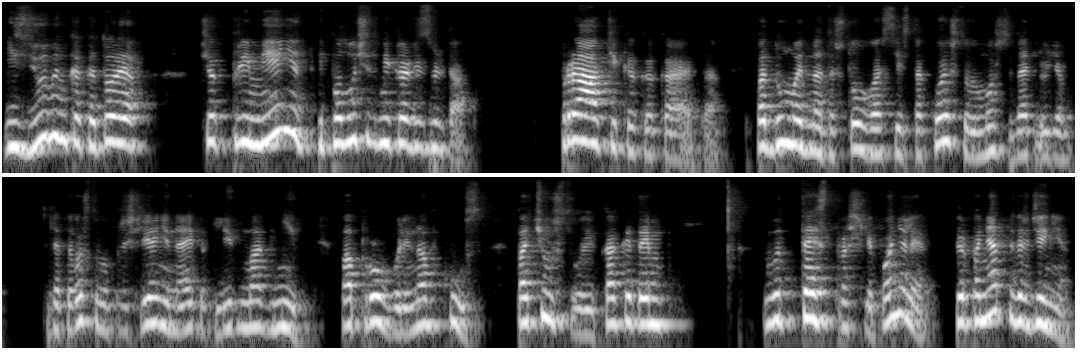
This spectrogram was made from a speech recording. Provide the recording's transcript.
изюминка, которая человек применит и получит микрорезультат. Практика какая-то. Подумать надо, что у вас есть такое, что вы можете дать людям для того, чтобы пришли они на этот лид-магнит, попробовали на вкус, почувствовали, как это им... Вот тест прошли, поняли? Теперь понятно, Вирджиния?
